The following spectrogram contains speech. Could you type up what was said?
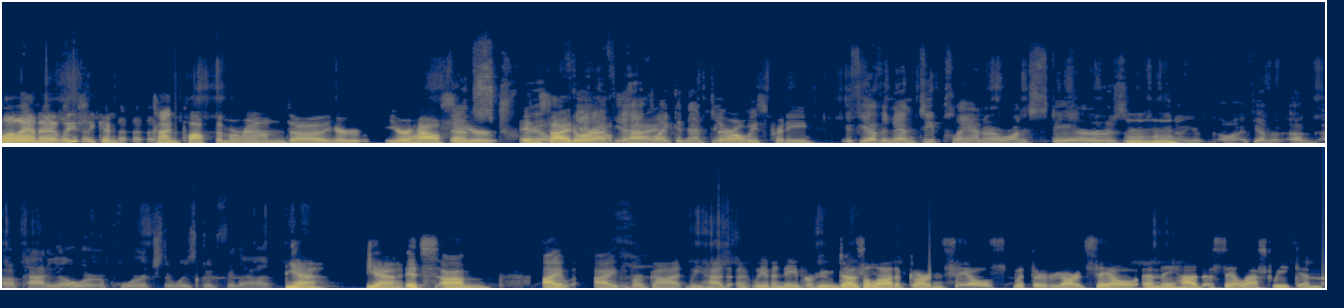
Well, Anna, at least you can kind of plop them around uh, your your house or That's your true. inside or If you have outside. like an empty, They're always pretty. If you have an empty planter on stairs, or you Mhm. know, your uh, if you have a, a, a patio or a porch, they're always good for that. Yeah, yeah. It's um, I I forgot we had a, we have a neighbor who does a lot of garden sales with their yard sale, and they had a sale last week, and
